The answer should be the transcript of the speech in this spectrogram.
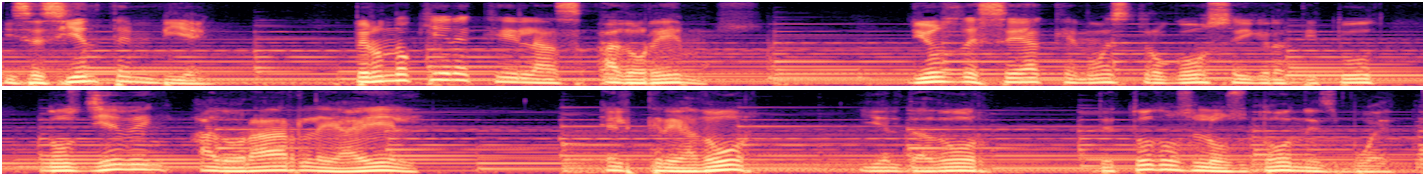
y se sienten bien, pero no quiere que las adoremos. Dios desea que nuestro goce y gratitud nos lleven a adorarle a Él, el Creador y el Dador de todos los dones buenos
